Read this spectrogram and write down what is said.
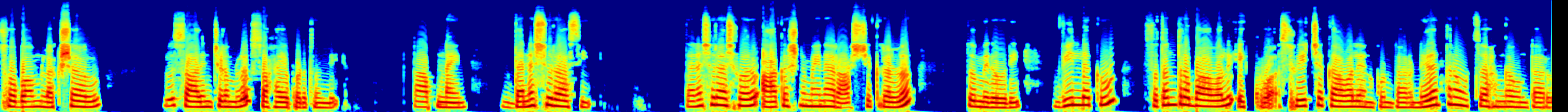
స్వభావం లక్ష్యాలు సాధించడంలో సహాయపడుతుంది. టాప్ నైన్ ధనుసు రాశి. ధనుసు రాశి వారు ఆకర్షణమైన రాశి చక్రాల్లో తొమ్మిదవది. వీళ్ళకు స్వతంత్ర భావాలు ఎక్కువ స్వేచ్ఛ కావాలి అనుకుంటారు. నిరంతరం ఉత్సాహంగా ఉంటారు.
